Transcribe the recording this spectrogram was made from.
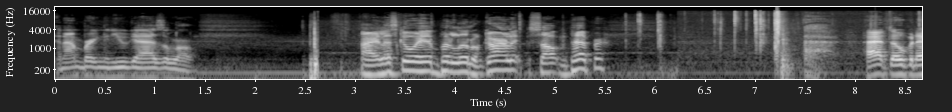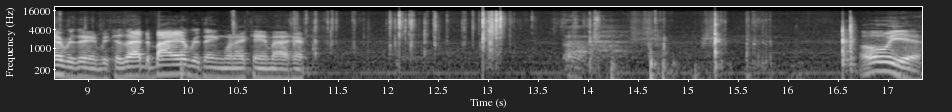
And I'm bringing you guys along. All right, let's go ahead and put a little garlic, salt, and pepper. I have to open everything because I had to buy everything when I came out here. Oh yeah.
